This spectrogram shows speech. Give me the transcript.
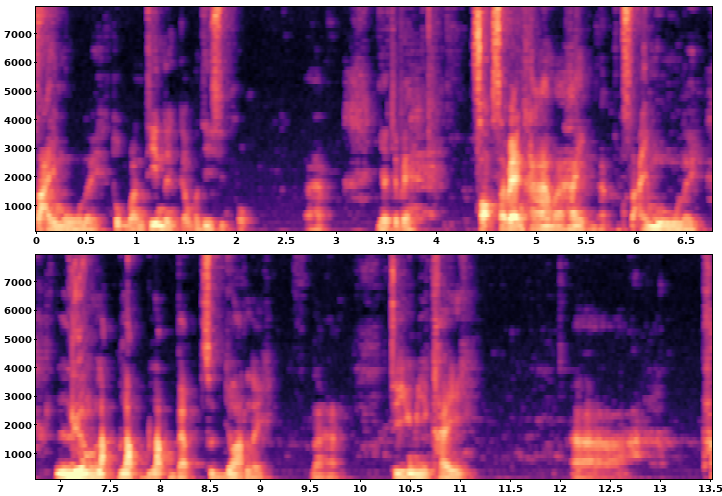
สายมูเลย ทุกวันที่หนึ่งกับวันที่สิบหกนะฮะ เดี๋ยวจะไปสาะแสวงหามาให้นะสายมูเลย เรื่องลับลับลับแบบสุดยอดเลยนะฮะ ที่มีใครอ่า ท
